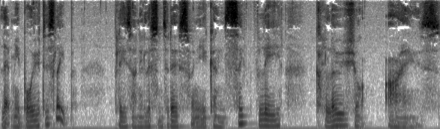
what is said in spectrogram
Let Me Bore You to Sleep. Please only listen to this when you can safely close your eyes.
